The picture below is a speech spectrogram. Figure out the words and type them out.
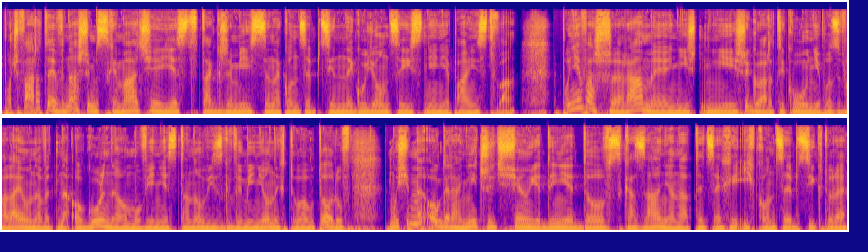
Po czwarte, w naszym schemacie jest także miejsce na koncepcję negujące istnienie państwa. Ponieważ ramy niniejszego artykułu nie pozwalają nawet na ogólne omówienie stanowisk wymienionych tu autorów, musimy ograniczyć się jedynie do wskazania na te cechy ich koncepcji, które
